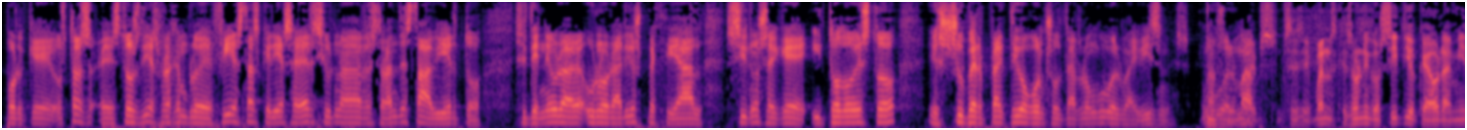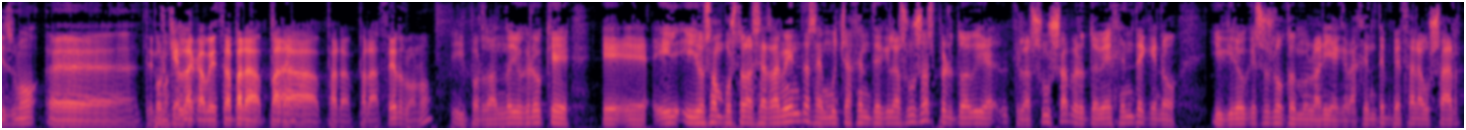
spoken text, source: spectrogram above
porque, ostras, estos días, por ejemplo, de fiestas, quería saber si un restaurante estaba abierto, si tenía un horario especial, si no sé qué. Y todo esto es súper práctico consultarlo en Google My Business, No, Google Maps. Sí, sí. Bueno, es que es el único sitio que ahora mismo eh, tenemos Porque en la cabeza para, para, Claro. para, para hacerlo, ¿no? Y por tanto yo creo que eh, eh, ellos han puesto las herramientas, hay mucha gente que las usa, pero todavía que las usa, pero todavía hay gente que no. Y creo que eso es lo que molaría, que la gente empezara a usar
